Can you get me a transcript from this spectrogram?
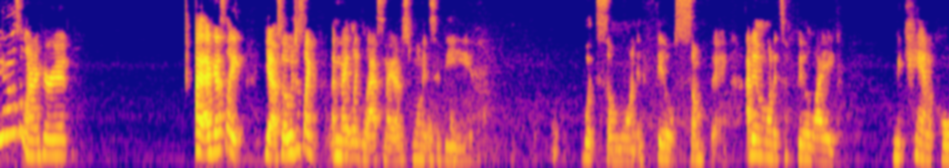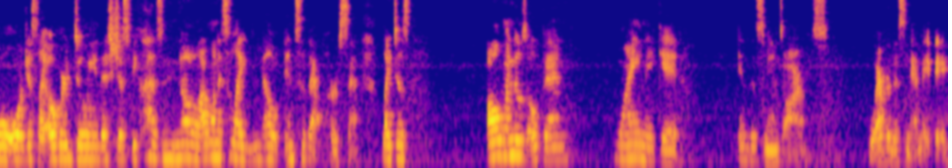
you know, it's a learning period. I, I guess, like, yeah, so it was just like a night like last night. I just wanted to be with someone and feel something. I didn't want it to feel like mechanical or just like, oh, we're doing this just because. No, I wanted to like melt into that person. Like just all windows open, lying naked in this man's arms, whoever this man may be.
